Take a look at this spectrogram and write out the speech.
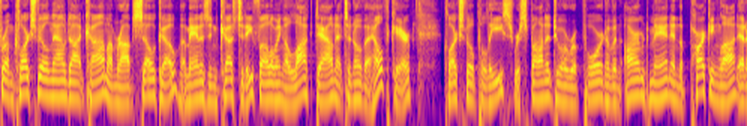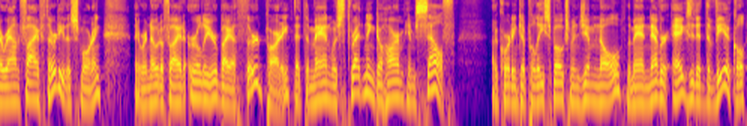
From ClarksvilleNow.com, I'm Rob Selko. A man is in custody following a lockdown at Tennova Healthcare. Clarksville police responded to a report of an armed man in the parking lot at around 5:30 this morning. They were notified earlier by a third party that the man was threatening to harm himself. According to police spokesman Jim Knoll, the man never exited the vehicle,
